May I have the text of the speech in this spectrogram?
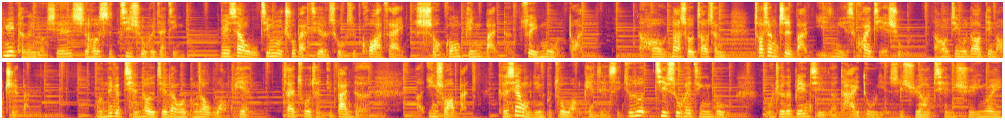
因为可能有些时候是技术会在进步。因为像我进入出版界的时候，我是跨在手工拼版的最末端，然后那时候照相照相制版已经也是快结束，然后进入到电脑制版。我那个前头的阶段会碰到网片，再做成一般的呃印刷版。可是现在我们已经不做网片这件事情，就是说技术会进一步。我觉得编辑的态度也是需要谦虚，因为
